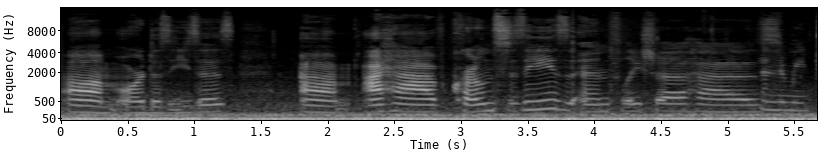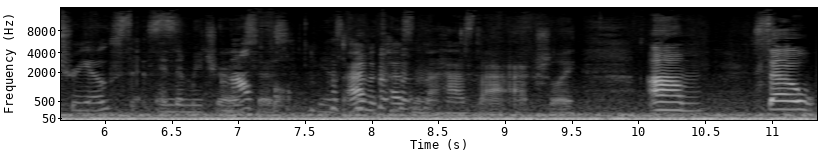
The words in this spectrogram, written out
um, or diseases. Um, I have Crohn's disease, and Felicia has Endometriosis. endometriosis. Mouthful. Yes, I have a cousin that has that actually. Um, so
